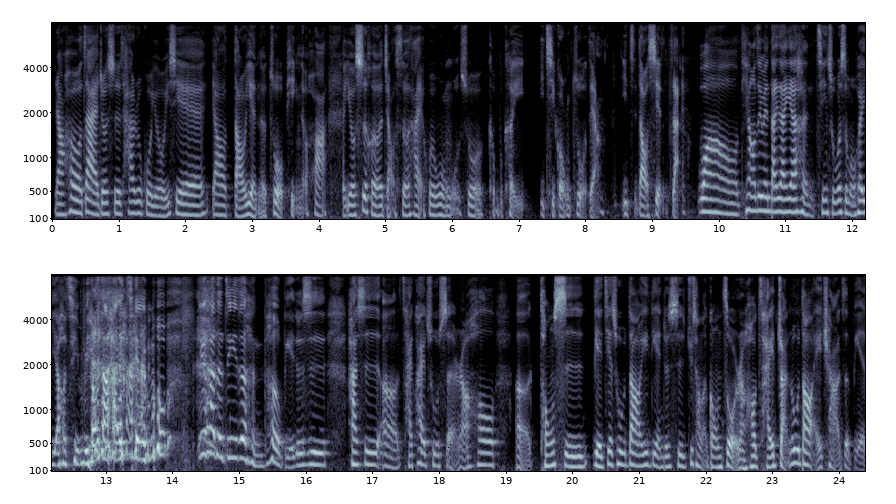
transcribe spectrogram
然后再来就是他如果有一些要导演的作品的话，有适合的角色，他也会问我说可不可以一起工作，这样一直到现在。哇哦，听到这边大家应该很清楚为什么会邀请 Viona 来节目，因为他的经历真的很特别，就是他是呃财会出身，然后呃同时也接触到一点就是剧场的工作，然后才转入到 HR 这边。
